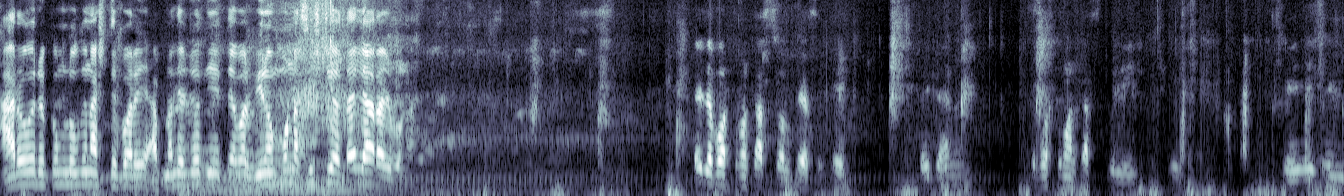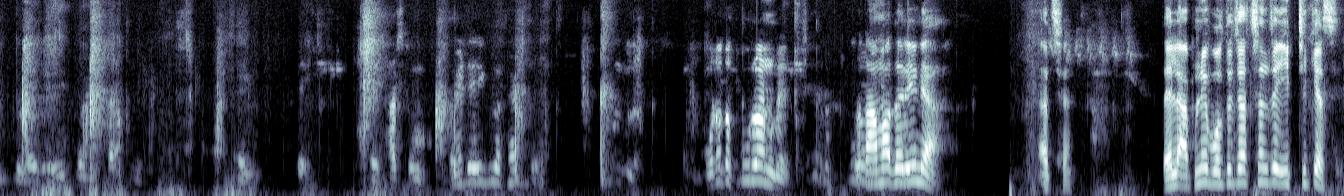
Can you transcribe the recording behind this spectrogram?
আরও এরকম লোকজন আসতে পারে। আপনাদের যদি এতে আবার বিড়ম্বনা সৃষ্টি হয় তাহলে আর আসব না। এই যে বর্তমান কাজ চলতে আছে এই এই দেখেন বর্তমান কাজ করি এই এই- এই এই এই এই ইটগুলো খারাপ নেই। এই এই এই ফার্স্ট বেডে এইগুলো থাকবে। ওটা তো পুরান ওটা আমাদেরই না। আচ্ছা। তাহলে আপনি বলতে চাচ্ছেন যে ইট ঠিক আছে?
